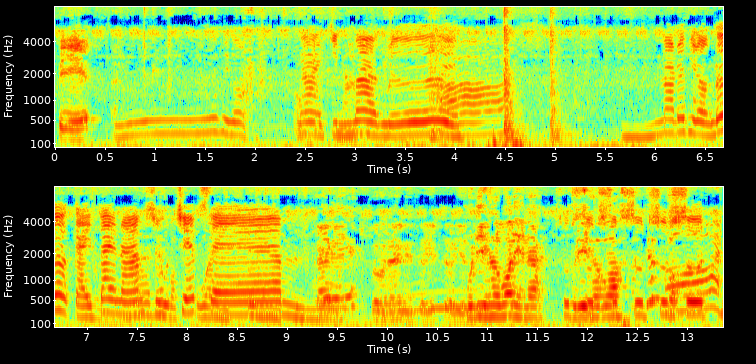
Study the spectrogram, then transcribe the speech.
เป๊ะโอ้พี่ น้องง่ายกินมากเลยอืมมาเด้อพี่น้องเด้อไก่ใต้น้ำสูตรเชฟแซม ได้ตัวไหนนี่ตัวนี้ตัวพอดีครับว่านี่นะ สุดพอดีครับว่า สุดสุดสุดสุด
